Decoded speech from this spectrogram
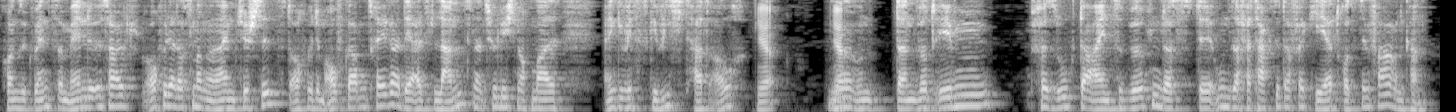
Konsequenz am Ende ist halt auch wieder, dass man an einem Tisch sitzt, auch mit dem Aufgabenträger, der als Land natürlich nochmal ein gewisses Gewicht hat auch. Ja. Ja. Ne? Und dann wird eben versucht, da einzuwirken, dass der unser vertakteter Verkehr trotzdem fahren kann.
